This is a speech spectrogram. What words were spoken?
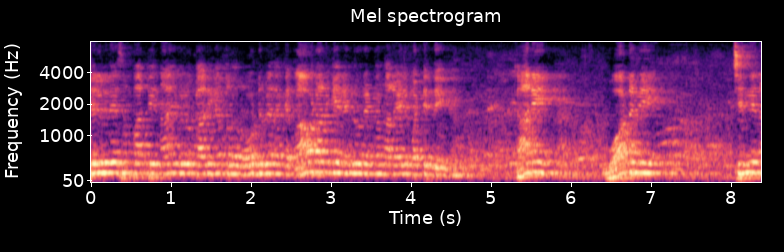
తెలుగుదేశం పార్టీ నాయకులు కార్యకర్తలు రోడ్డు మీదకి రావడానికే రెండు రెండున్నర ఏళ్ళు పట్టింది. కానీ ఓటమి చెందిన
